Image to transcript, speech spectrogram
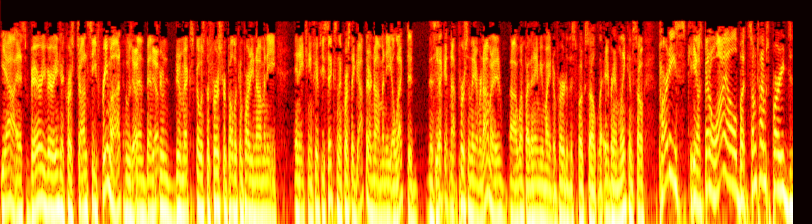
Yeah, and it's very, very interesting. Of course, John C. Fremont, who's Yep, been, been yep. through New Mexico, was the first Republican Party nominee in 1856. And of course, they got their nominee elected. The second not person they ever nominated uh, went by the name you might have heard of this, folks, uh, Abraham Lincoln. So parties, you know, it's been a while, but sometimes parties d-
